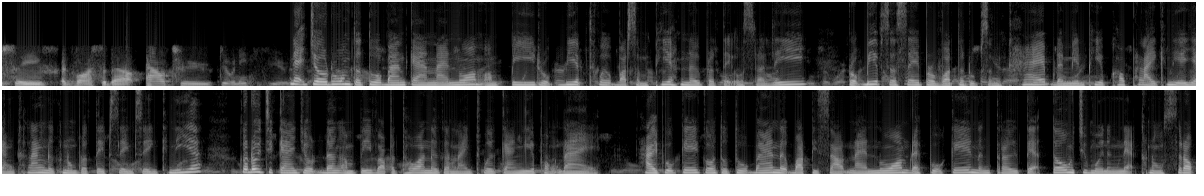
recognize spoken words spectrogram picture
receive advice about how to do an interview អ្នកចូលរួមទទួលបានការណែនាំអំពីរបៀបធ្វើបទសម្ភាសន៍នៅប្រទេសអូស្ត្រាលីរបៀបសរសេរប្រវត្តិរូបសង្ខេបដែលមានភាពខុសប្លែកគ្នាយ៉ាងខ្លាំងនៅក្នុងប្រទេសផ្សេងផ្សេងគ្នាក៏ដូចជាការយល់ដឹងអំពីវប្បធម៌នៅកន្លែងធ្វើការងារផងដែរហើយពួកគេក៏ទទួលបាននៅបទពិសោធន៍ណែនាំដែលពួកគេនឹងត្រូវតាក់ទងជាមួយនឹងអ្នកក្នុងស្រុក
